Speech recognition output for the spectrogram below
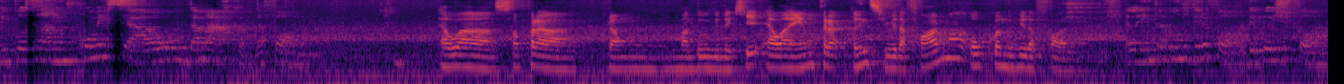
e o posicionamento comercial da marca, da forma. Ela, só para para um, uma dúvida aqui, ela entra antes de vir a forma ou quando vira forma? Ela entra quando vira forma, depois de forma.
